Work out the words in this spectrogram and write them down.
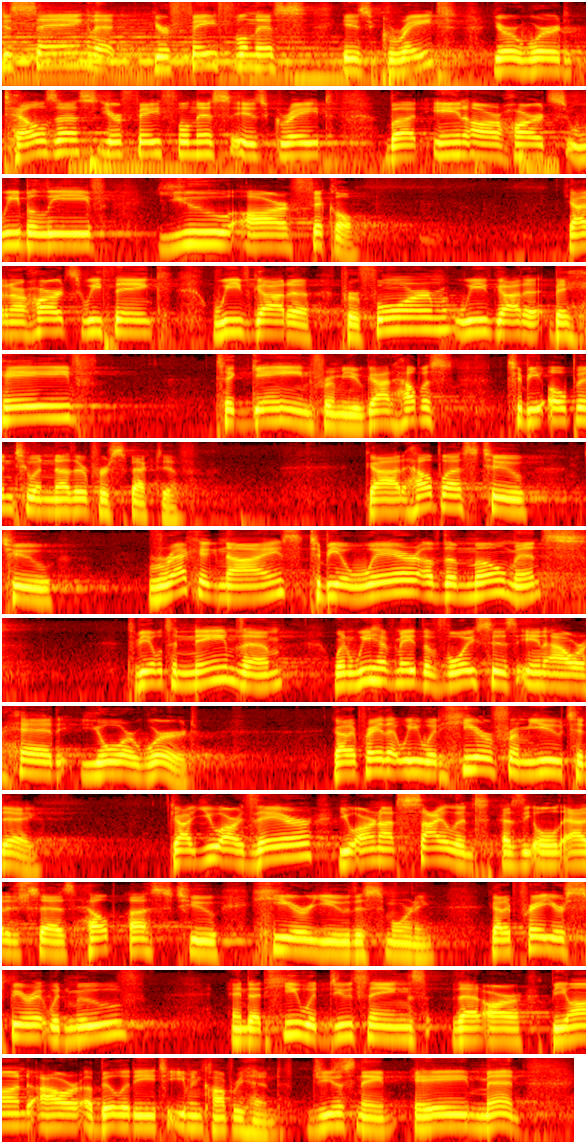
just sang that your faithfulness is great. Your word tells us your faithfulness is great, but in our hearts we believe you are fickle. God, in our hearts, we think we've got to perform, we've got to behave to gain from you. God, help us to be open to another perspective. God, help us to, to recognize, to be aware of the moments, to be able to name them when we have made the voices in our head your word. God, I pray that we would hear from you today. God, you are there. You are not silent, as the old adage says. Help us to hear you this morning. God, I pray your spirit would move and that he would do things that are beyond our ability to even comprehend. In Jesus' name, amen.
